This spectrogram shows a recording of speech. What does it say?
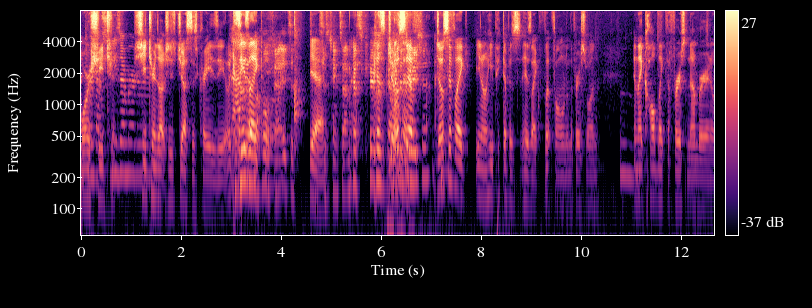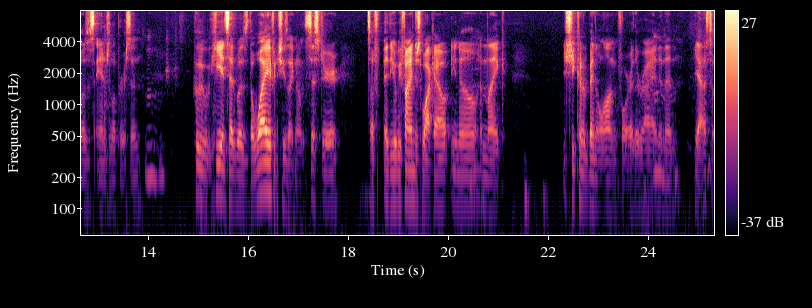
or she tu- she's a murderer. she turns out she's just as crazy because he's like fa- it's a yeah Chainsaw Massacre. because Joseph. Joseph like you know he picked up his his like flip phone in the first one Mm-hmm. and like called like the first number and it was this Angela person Mhm. who he had said was the wife and she's like no the sister so you'll be fine just walk out you know Mm-hmm. and like she could have been along for the ride Mm-hmm. and then yeah so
